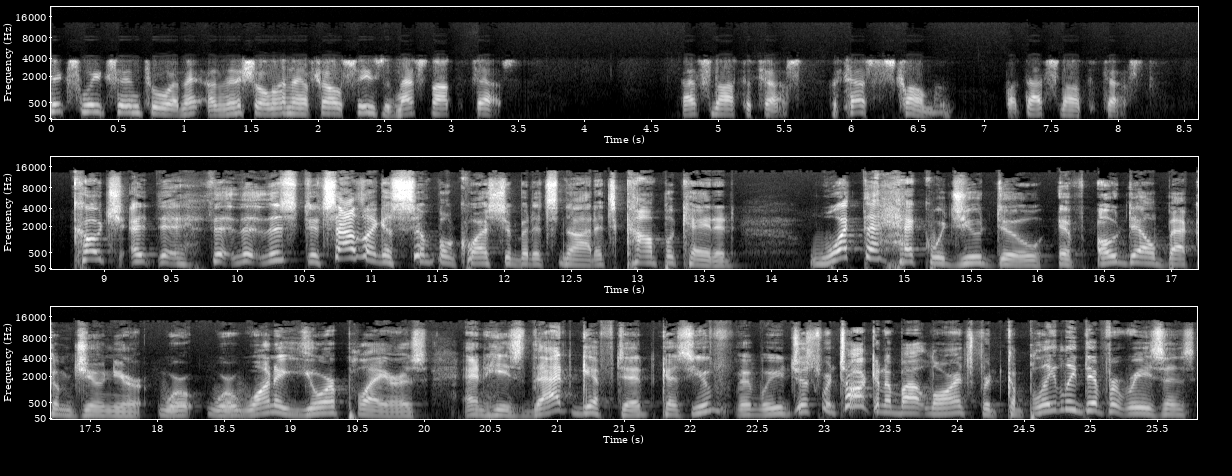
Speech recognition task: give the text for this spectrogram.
six weeks into an initial NFL season, that's not the test. That's not the test. The test is coming, but that's not the test. Coach, uh, this it sounds like a simple question, but it's not. It's complicated. What the heck would you do if Odell Beckham Jr. were were one of your players and he's that gifted? Because you've we just were talking about Lawrence for completely different reasons.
